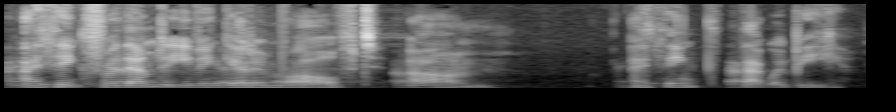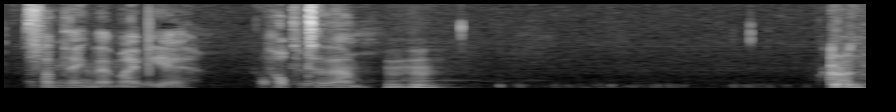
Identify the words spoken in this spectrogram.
I think for them to even get involved, um, I think that would be something that might be a help to them. Mm-hmm. Good.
